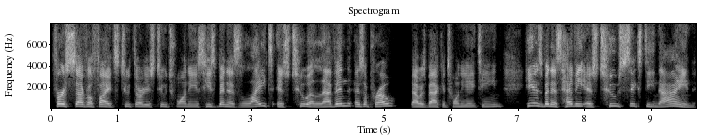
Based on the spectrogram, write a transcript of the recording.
First several fights, 230s, 220s. He's been as light as 211 as a pro. That was back in 2018. He has been as heavy as 269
